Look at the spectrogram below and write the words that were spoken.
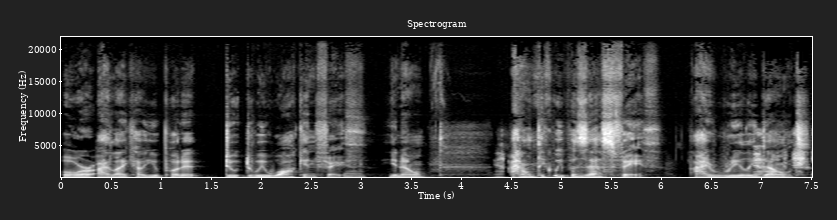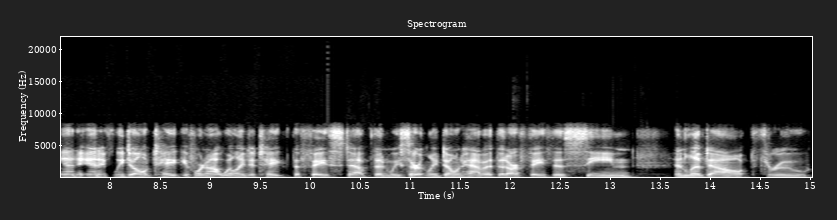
or I like how you put it. Do do we walk in faith? Yeah. You know. I don't think we possess faith. I really no. don't. And and if we don't take if we're not willing to take the faith step, then we certainly don't have it. That our faith is seen and lived out through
